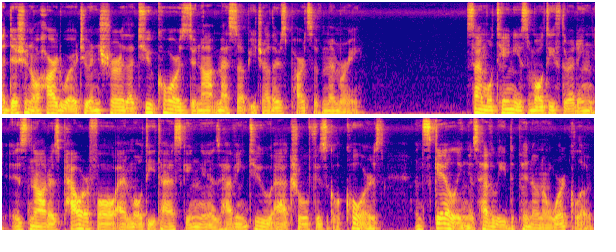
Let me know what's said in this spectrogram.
additional hardware to ensure that two cores do not mess up each other's parts of memory. Simultaneous multi-threading is not as powerful at multitasking as having two actual physical cores, and scaling is heavily dependent on workload.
